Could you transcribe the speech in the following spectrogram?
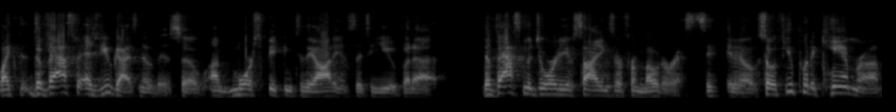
like the vast, as you guys know this, so I'm more speaking to the audience than to you, but uh, the vast majority of sightings are from motorists. You know, so if you put a camera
